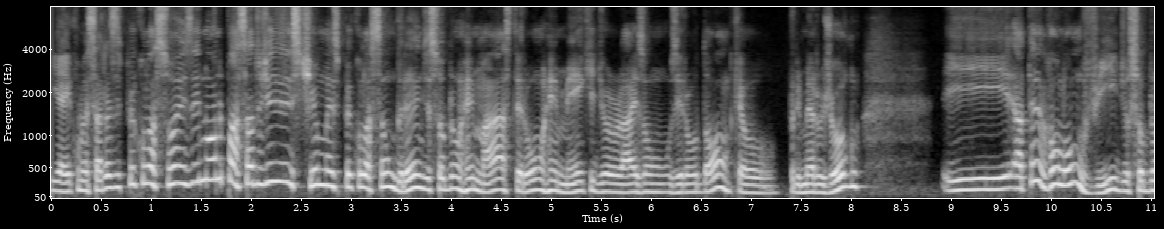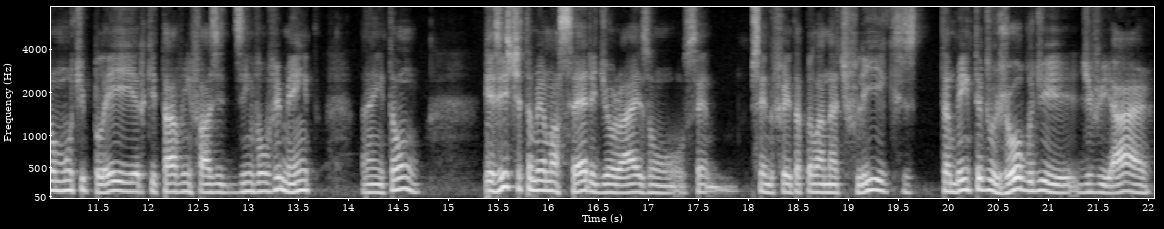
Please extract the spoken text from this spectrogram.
E aí começaram as especulações, e no ano passado já existia uma especulação grande sobre um remaster ou um remake de Horizon Zero Dawn, que é o primeiro jogo. E até rolou um vídeo sobre um multiplayer que estava em fase de desenvolvimento. Né? Então, existe também uma série de Horizon sendo feita pela Netflix. Também teve o jogo de, de VR,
